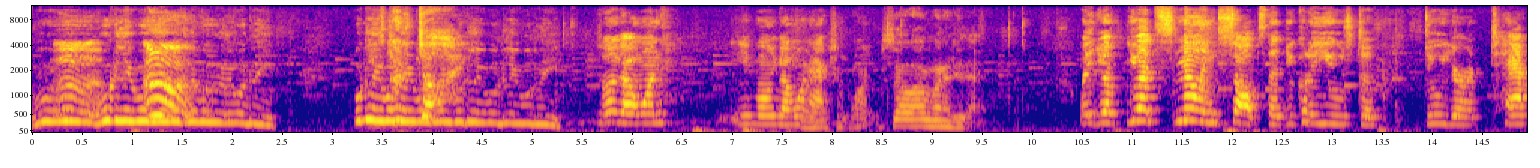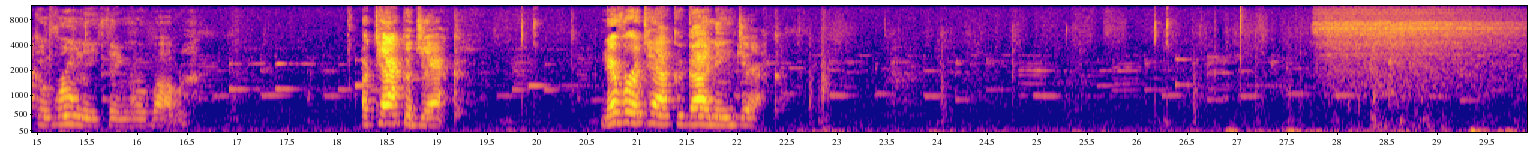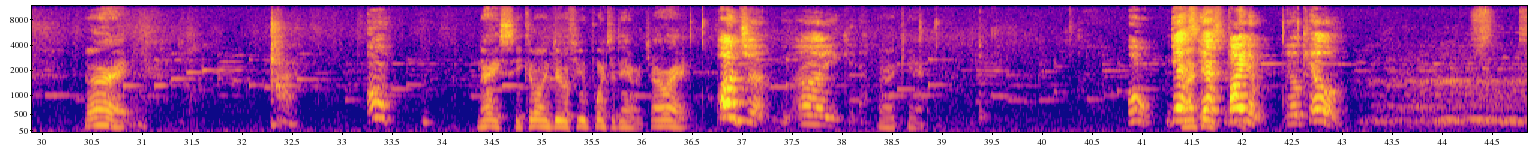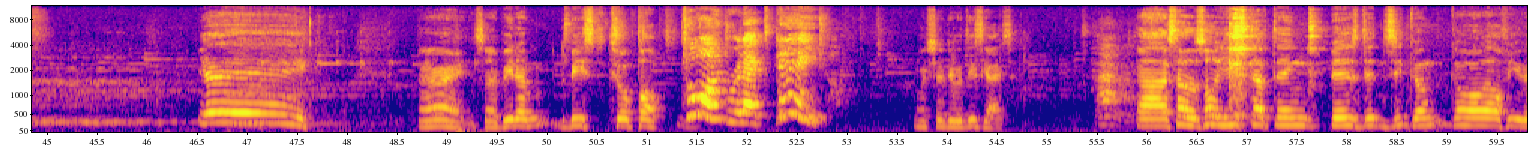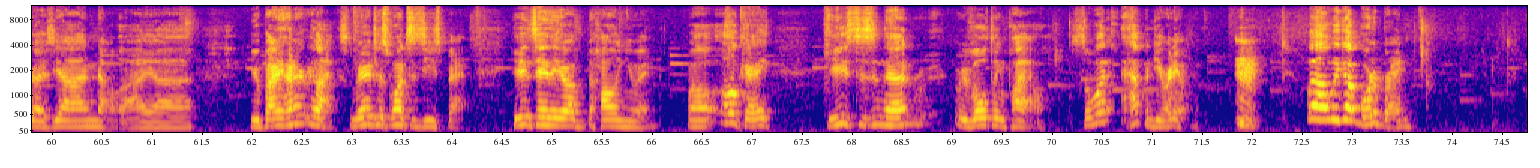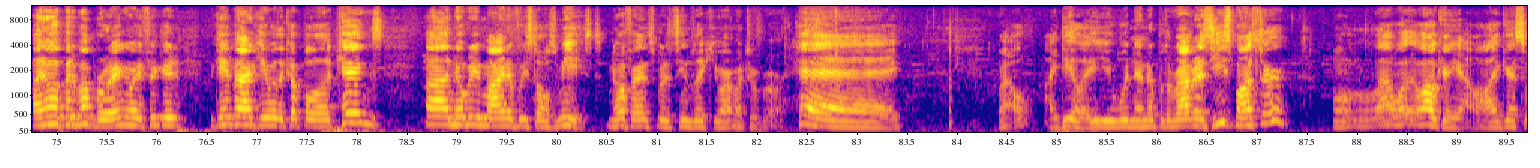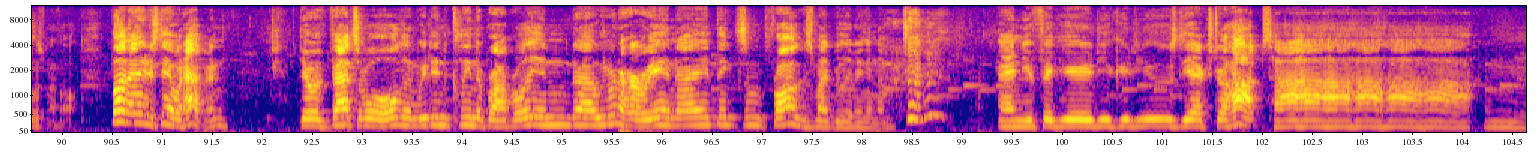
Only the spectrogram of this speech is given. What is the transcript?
woogly, woogly, woogly, woogly. Woogly, He's woogly, gonna woogly, woogly, woogly, woogly. He's only got one you've only got one One action point. So I'm gonna do that. Wait, you have you had smelling salts that you could have used to do your attack of Rooney thing or whatever. Attack a Jack. Never attack a guy named Jack. All right. Oh, Nice. He can only do a few points of damage. All right. punch him. Uh, you can't. I can't. Oh, yes, can yes, bite him. It'll kill him. Yay! All right. So I beat him, the beast, to a pulp. 200 XP. What should I do with these guys? Uh, so this whole yeast stuff thing, biz didn't see, go go well for you guys. Yeah, know. I uh, you bounty hunter, relax. The mayor just wants his yeast back. He didn't say anything about hauling you in. Well, okay. The yeast is in that revolting pile. So what happened here anyway? well, we got bored of bread. I know a bit about brewing, and we figured we came back here with a couple of kegs. Uh, nobody mind if we stole some yeast. No offense, but it seems like you aren't much of a brewer. Hey. Well, ideally, you wouldn't end up with a ravenous yeast monster. Well, that was, okay, yeah, well, I guess it was my fault. But I understand what happened. There were vats of old, and we didn't clean them properly, and uh, we were in a hurry, and I think some frogs might be living in them. And you figured you could use the extra hops. Ha ha ha ha ha ha. Hmm.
